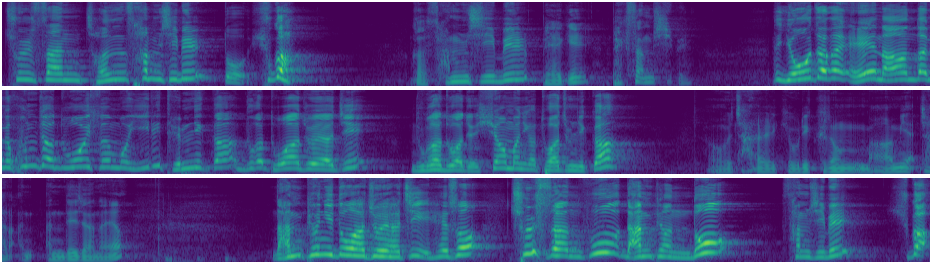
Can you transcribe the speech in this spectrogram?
출산 전 30일 또 휴가. 그러니까 30일, 100일, 130일. 근데 여자가 애 낳은 다음에 혼자 누워 있으면 뭐 일이 됩니까? 누가 도와줘야지. 누가 도와줘요? 시어머니가 도와줍니까? 어, 잘 이렇게 우리 그런 마음이 잘안 되잖아요. 남편이 도와줘야지 해서 출산 후 남편도 30일 휴가.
